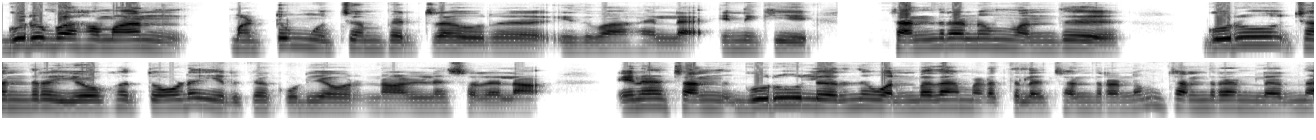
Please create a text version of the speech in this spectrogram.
குரு பகவான் மட்டும் உச்சம் பெற்ற ஒரு இதுவாக இல்லை. இன்னைக்கு சந்திரனும் வந்து குரு சந்திர யோகத்தோட இருக்கக்கூடிய ஒரு நாள்னு சொல்லலாம். ஏன்னா சந்த் குருல இருந்து ஒன்பதாம் இடத்துல சந்திரனும் சந்திரன்ல இருந்து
